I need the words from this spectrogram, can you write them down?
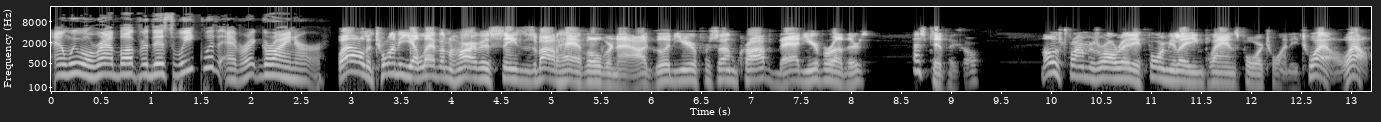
And we will wrap up for this week with Everett Griner. Well, the 2011 harvest season is about half over now. A good year for some crops, bad year for others. That's typical. Most farmers are already formulating plans for 2012. Well,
